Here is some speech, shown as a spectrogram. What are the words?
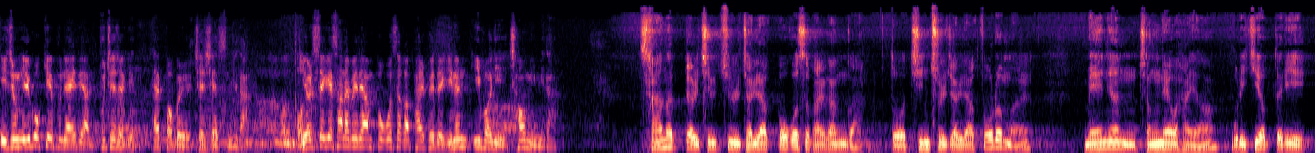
이 중 7개 분야에 대한 구체적인 해법을 제시했습니다. 13개 산업에 대한 보고서가 발표되기는 이번이 처음입니다. 산업별 진출 전략 보고서 발간과 또 진출 전략 포럼을 매년 정례화하여 우리 기업들이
